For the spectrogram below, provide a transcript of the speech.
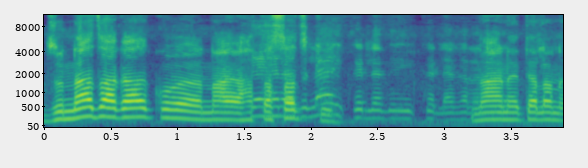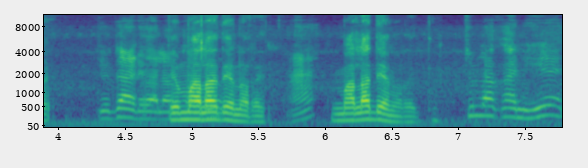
जुना जागा को- नाही हा त्या तसाच की. दिला, इकडल्या ते- इकडल्या घरात. नाही नाही त्याला नाही. ते दाढीवाला ते होता मला. देणार आहेत. हा? मला देणार आहेत ते. तुला का नाही हे?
